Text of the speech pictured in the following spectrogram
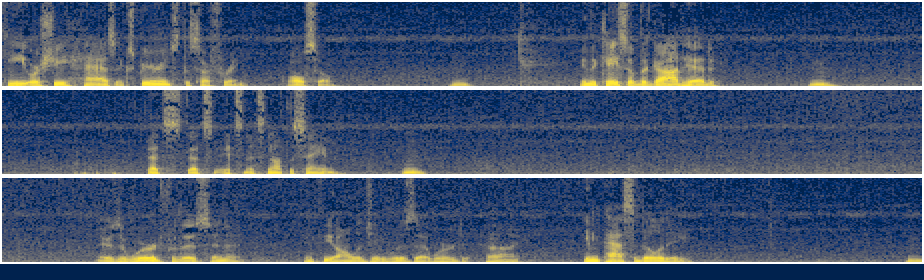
he or she has experienced the suffering also. Hmm? In the case of the Godhead, hmm, that's, that's, it's, it's not the same. Hmm? There's a word for this in the in theology. What is that word? Uh, impassibility. Hmm.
